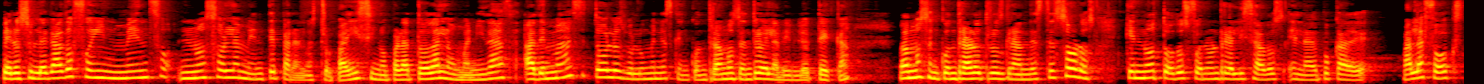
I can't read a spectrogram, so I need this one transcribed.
pero su legado fue inmenso no solamente para nuestro país, sino para toda la humanidad. Además de todos los volúmenes que encontramos dentro de la biblioteca, vamos a encontrar otros grandes tesoros, que no todos fueron realizados en la época de Palafox,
